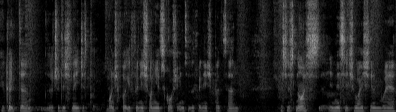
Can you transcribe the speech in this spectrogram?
You could um, traditionally just put once you've got your finish on, you'd squash it into the finish, but um, it's just nice in this situation where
